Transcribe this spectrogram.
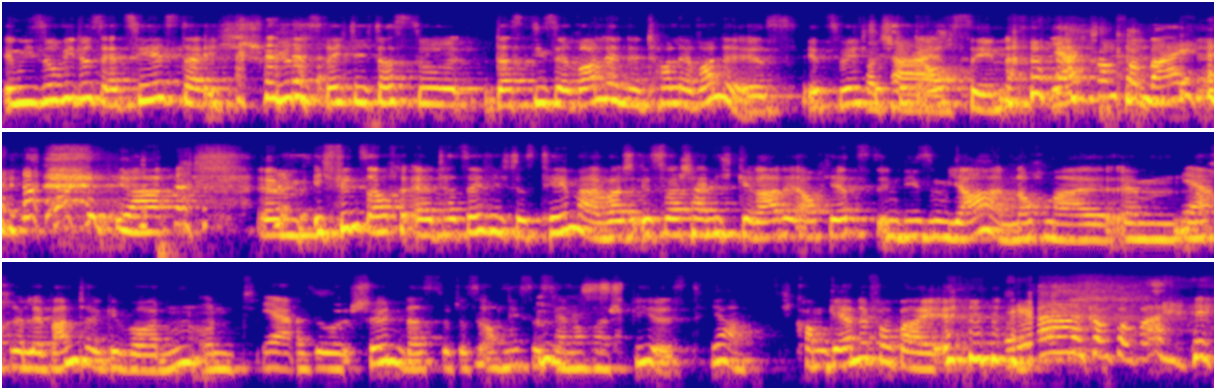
irgendwie so wie du es erzählst, da ich spüre es richtig, dass du, dass diese Rolle eine tolle Rolle ist. Jetzt will ich Total. das Stück auch sehen. Ja, komm vorbei. ja, ähm, ich finde es auch äh, tatsächlich das Thema ist wahrscheinlich gerade auch jetzt in diesem Jahr nochmal ähm, ja. noch relevanter geworden. Und ja. also schön, dass du das auch nächstes Jahr nochmal spielst. Ja, ich komme gerne vorbei. Ja, komm vorbei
